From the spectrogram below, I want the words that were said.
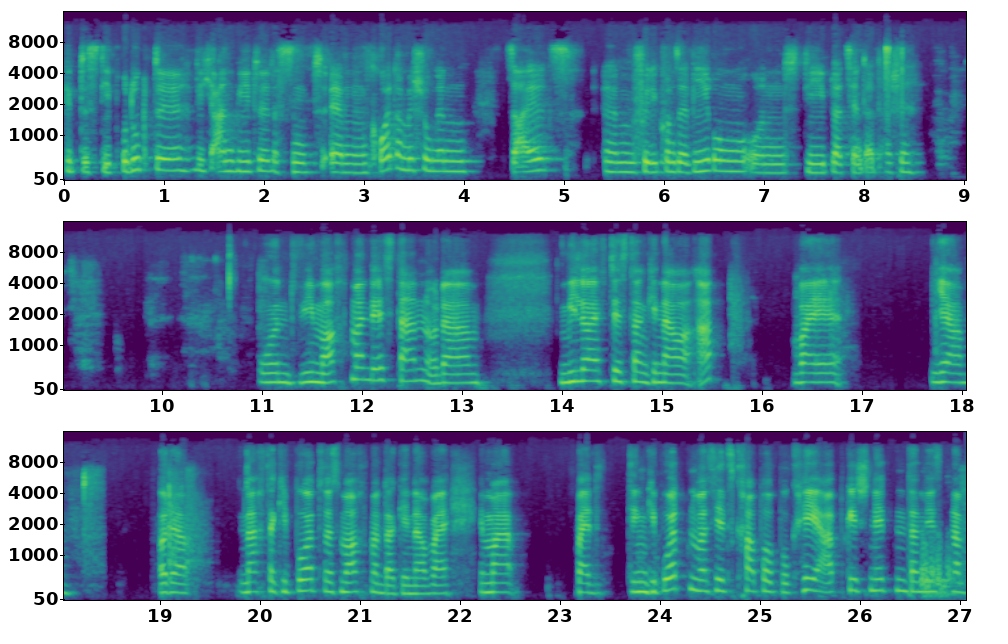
gibt es die Produkte, die ich anbiete. Das sind ähm, Kräutermischungen, Salz ähm, für die Konservierung und die Plazentatasche. Und wie macht man das dann oder wie läuft das dann genau ab? Weil, ja, oder nach der Geburt, was macht man da genau? Weil immer bei den Geburten, was jetzt gerade habe, okay, abgeschnitten, dann ist ein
